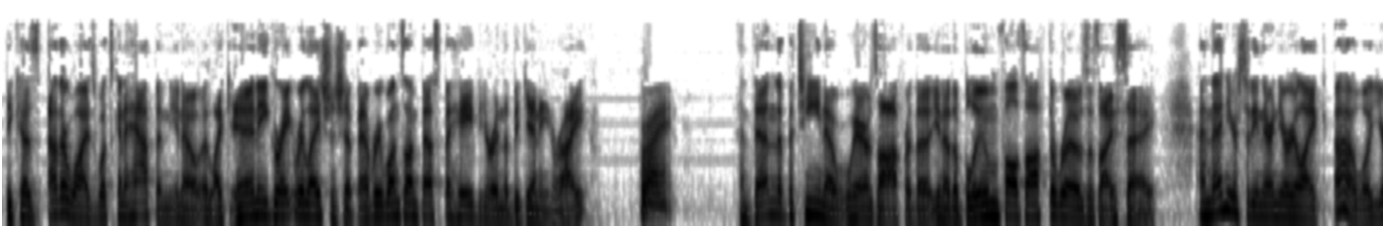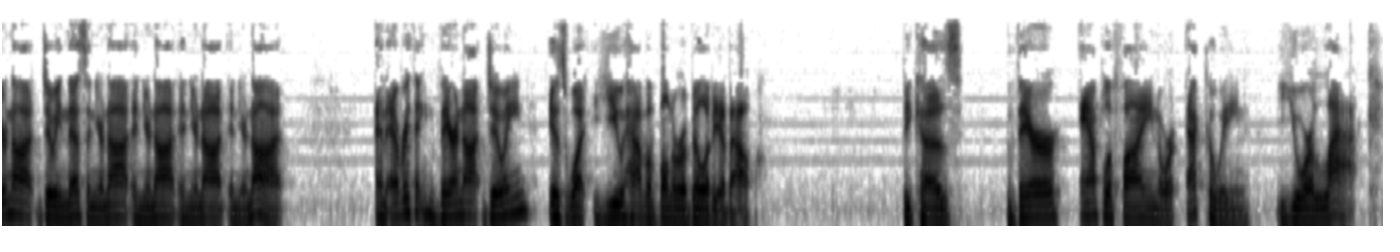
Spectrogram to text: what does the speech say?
because otherwise, what's going to happen? You know, like any great relationship, everyone's on best behavior in the beginning, right? Right. And then the patina wears off, or the you know the bloom falls off the rose, as I say. And then you're sitting there and you're like, oh well, you're not doing this, and you're not, and you're not, and you're not, and you're not. And everything they're not doing is what you have a vulnerability about, because they're amplifying or echoing your lack.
